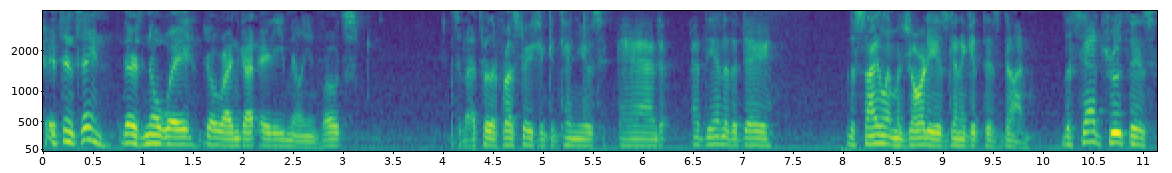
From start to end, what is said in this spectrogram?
It's insane. There's no way Joe Biden got 80 million votes. So that's where the frustration continues. And at the end of the day, the silent majority is going to get this done. The sad truth is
